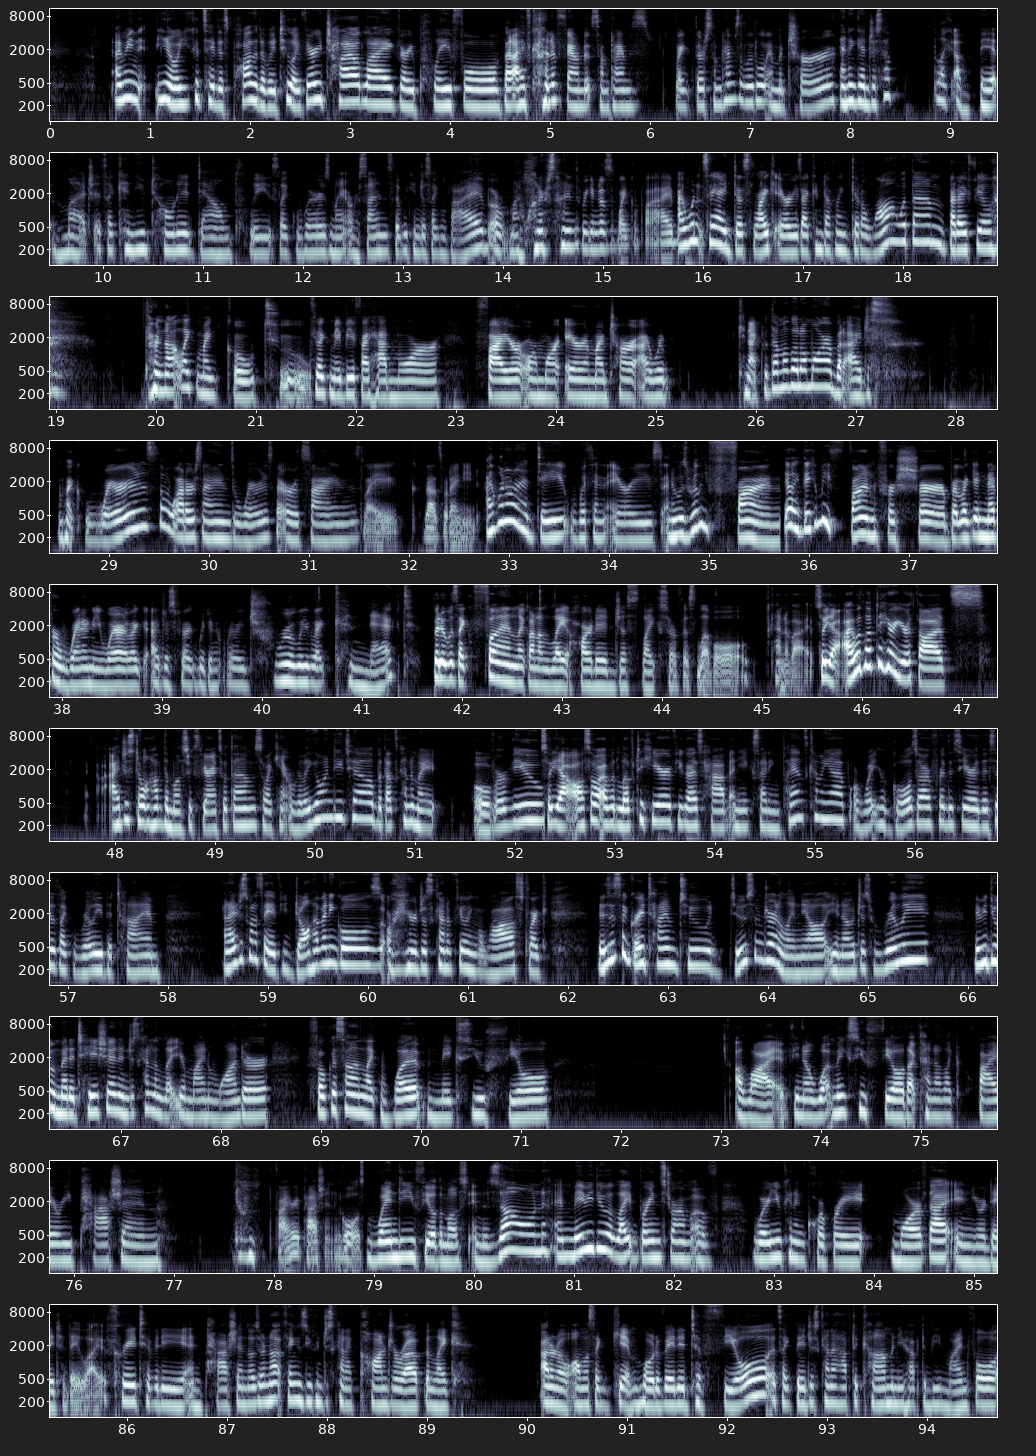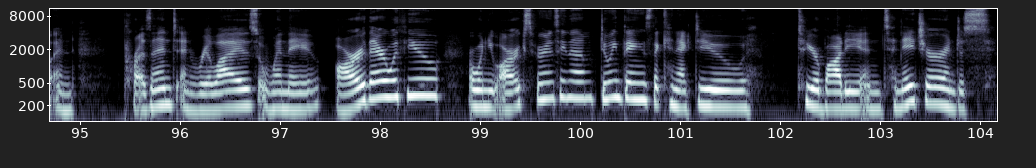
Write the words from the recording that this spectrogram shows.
I mean, you know, you could say this positively too, like very childlike, very playful, but I've kind of found it sometimes like they're sometimes a little immature. And again, just a like a bit much. It's like, can you tone it down, please? Like, where's my earth signs that we can just like vibe, or my water signs we can just like vibe? I wouldn't say I dislike Aries. I can definitely get along with them, but I feel they're not like my go-to. I feel like maybe if I had more fire or more air in my chart, I would connect with them a little more. But I just I'm like, where is the water signs? Where is the earth signs? Like, that's what I need. I went on a date with an Aries and it was really fun. Yeah, like they can be fun for sure, but like it never went anywhere. Like, I just feel like we didn't really truly like connect. But it was like fun, like on a lighthearted, just like surface level kind of vibe. So, yeah, I would love to hear your thoughts. I just don't have the most experience with them, so I can't really go in detail, but that's kind of my overview. So, yeah, also, I would love to hear if you guys have any exciting plans coming up or what your goals are for this year. This is like really the time. And I just want to say if you don't have any goals or you're just kind of feeling lost, like this is a great time to do some journaling, y'all. You know, just really maybe do a meditation and just kind of let your mind wander. Focus on like what makes you feel alive, you know, what makes you feel that kind of like fiery passion fiery passion goals. When do you feel the most in the zone? And maybe do a light brainstorm of where you can incorporate more of that in your day to day life. Creativity and passion, those are not things you can just kind of conjure up and like, I don't know, almost like get motivated to feel. It's like they just kind of have to come and you have to be mindful and present and realize when they are there with you or when you are experiencing them. Doing things that connect you to your body and to nature and just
